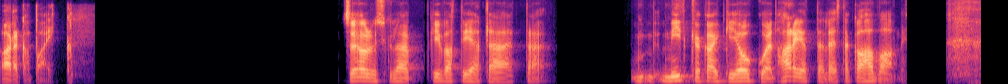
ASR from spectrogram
arkapaikka. Se olisi kyllä kiva tietää, että mitkä kaikki joukkueet harjoittelee sitä kahvaamista.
